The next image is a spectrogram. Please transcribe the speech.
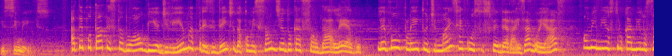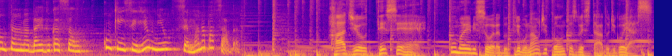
e CIMEIs. A deputada estadual Bia de Lima, presidente da Comissão de Educação da Alego, levou o pleito de mais recursos federais a Goiás ao ministro Camilo Santana da Educação, com quem se reuniu semana passada. Rádio TCE, uma emissora do Tribunal de Contas do Estado de Goiás.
